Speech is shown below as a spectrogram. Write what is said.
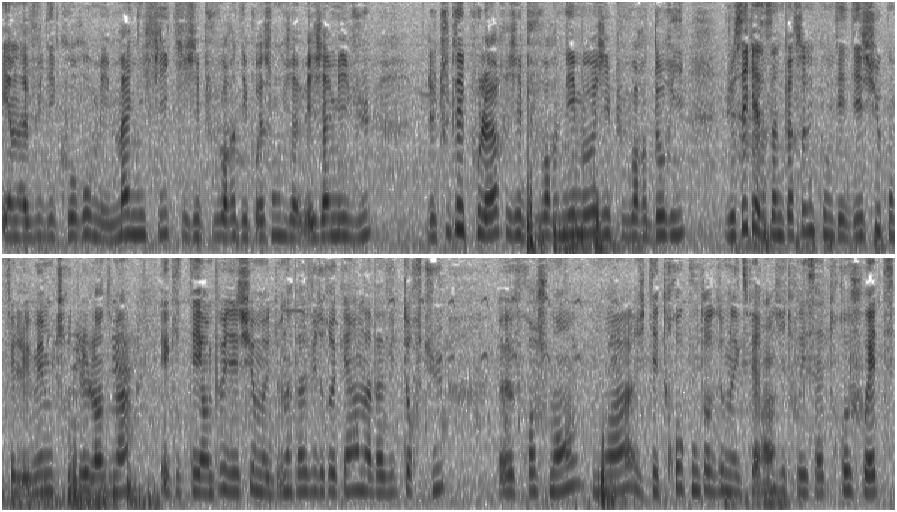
Et on a vu des coraux, mais magnifiques. J'ai pu voir des poissons que j'avais jamais vus, de toutes les couleurs. J'ai pu voir Nemo, j'ai pu voir Dory. Je sais qu'il y a certaines personnes qui ont été déçues, qui ont fait le même truc le lendemain et qui étaient un peu déçues en mode on n'a pas vu de requin, on n'a pas vu de tortue. Euh, franchement, moi, j'étais trop contente de mon expérience. J'ai trouvé ça trop chouette.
